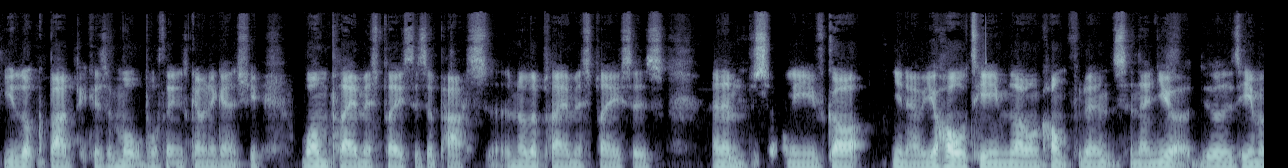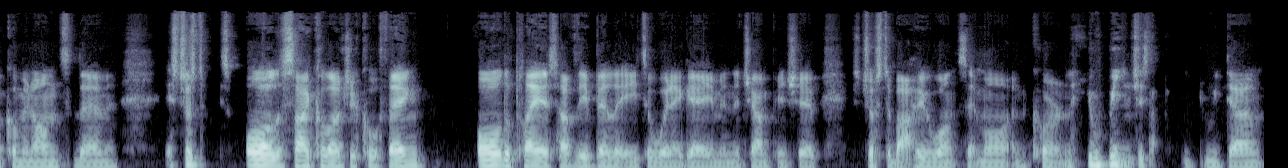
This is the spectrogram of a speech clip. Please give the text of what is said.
you look bad because of multiple things going against you. One player misplaces a pass, another player misplaces, and then mm. suddenly you've got you know your whole team low on confidence, and then you the other team are coming on to them. It's just it's all a psychological thing. All the players have the ability to win a game in the championship. It's just about who wants it more, and currently we mm. just we don't.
